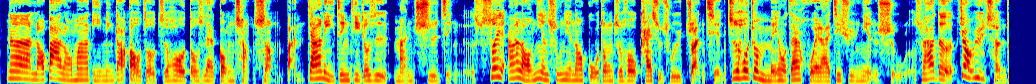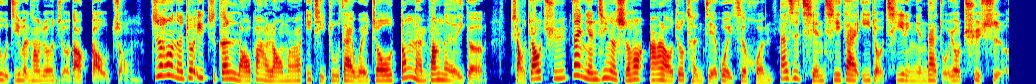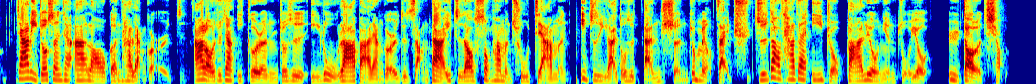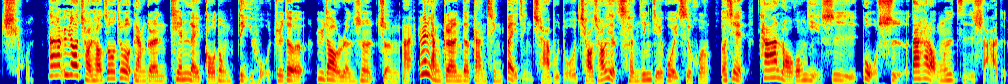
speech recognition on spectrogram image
那老爸老妈移民到澳洲之后，都是在工厂上班，家里经济就是蛮吃紧的，所以阿劳念书念到国中之后，开始出去赚钱，之后就没有再回来继续念书了，所以他的教育程度基本上就只有到高中，之后呢，就一直跟老爸老妈一起住在维州东南方的一个。小郊区，在年轻的时候，阿劳就曾结过一次婚，但是前妻在一九七零年代左右去世了，家里就剩下阿劳跟他两个儿子。阿劳就这样一个人，就是一路拉拔两个儿子长大，一直到送他们出家门，一直以来都是单身，就没有再娶。直到他在一九八六年左右遇到了巧巧。那遇到巧巧之后，就两个人天雷勾动地火，觉得遇到人生的真爱。因为两个人的感情背景差不多，巧巧也曾经结过一次婚，而且她老公也是过世了，但她老公是自杀的。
